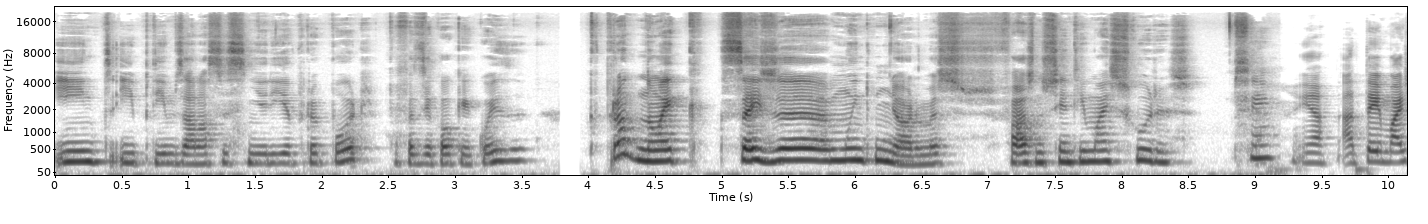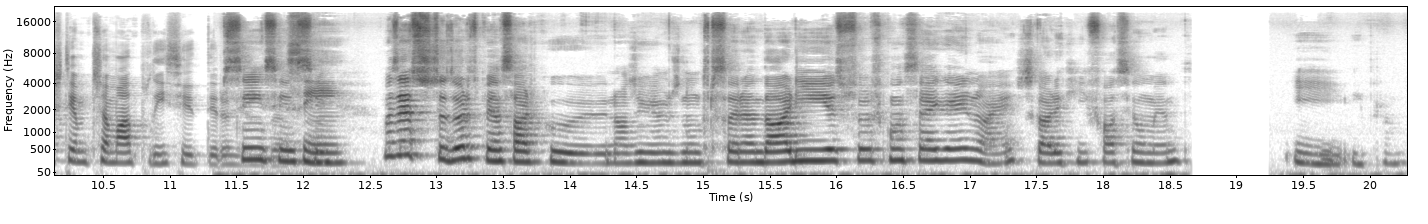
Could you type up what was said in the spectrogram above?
e, e pedimos à Nossa Senhoria para pôr, para fazer qualquer coisa. Que pronto, não é que seja muito melhor, mas faz-nos sentir mais seguras. Sim, Yeah. Ah, Tem mais tempo de chamar a polícia e de ter ajuda. Sim, sim, sim. Mas é assustador de pensar que nós vivemos num terceiro andar e as pessoas conseguem, não é? Chegar aqui facilmente. E, e pronto.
